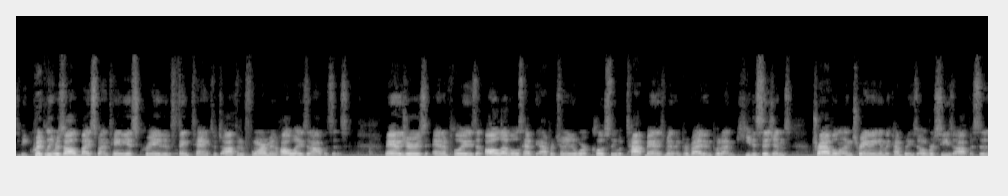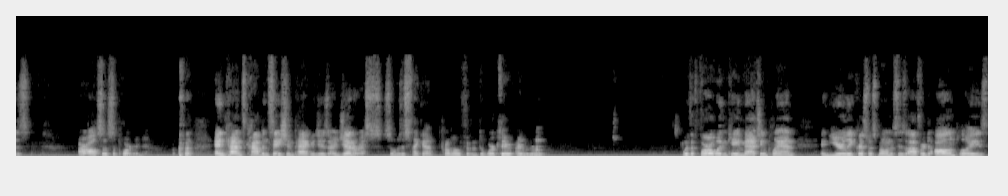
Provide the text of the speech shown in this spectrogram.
to be quickly resolved by spontaneous, creative think tanks, which often form in hallways and offices. Managers and employees at all levels have the opportunity to work closely with top management and provide input on key decisions travel, and training in the company's overseas offices are also supported. Encon's compensation packages are generous. So was this like a promo for them to work there? I don't know. With a 401k matching plan and yearly Christmas bonuses offered to all employees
